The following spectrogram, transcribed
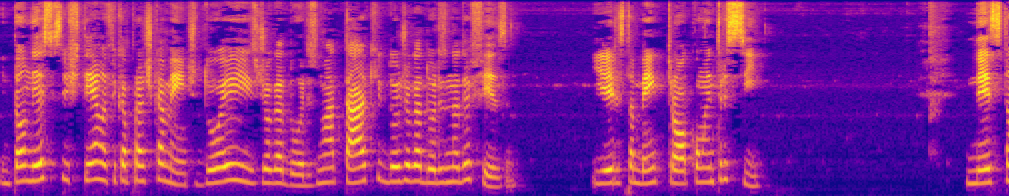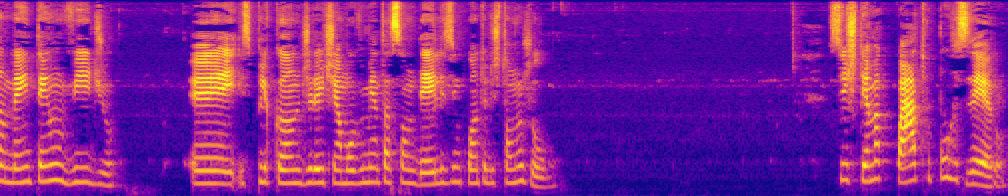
Então, nesse sistema, fica praticamente dois jogadores no ataque e dois jogadores na defesa. E eles também trocam entre si. Nesse também tem um vídeo é, explicando direitinho a movimentação deles enquanto eles estão no jogo. Sistema 4 por 0.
